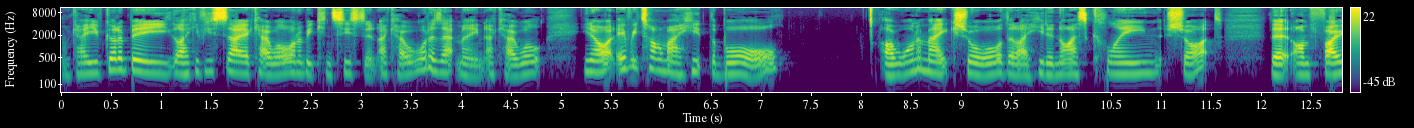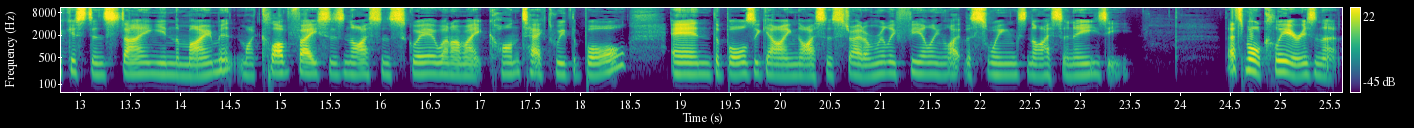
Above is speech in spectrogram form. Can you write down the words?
Okay, you've got to be like if you say, okay, well, I want to be consistent. Okay, well, what does that mean? Okay, well, you know what? Every time I hit the ball, I want to make sure that I hit a nice clean shot, that I'm focused and staying in the moment. My club face is nice and square when I make contact with the ball, and the balls are going nice and straight. I'm really feeling like the swing's nice and easy. That's more clear, isn't it?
